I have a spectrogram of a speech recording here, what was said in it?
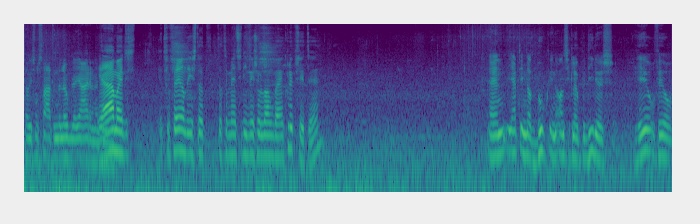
Zoiets ontstaat in de loop der jaren natuurlijk. ja, maar het, is, het vervelende is dat, dat de mensen niet meer zo lang bij een club zitten. Hè? En je hebt in dat boek, in de encyclopedie dus, heel veel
